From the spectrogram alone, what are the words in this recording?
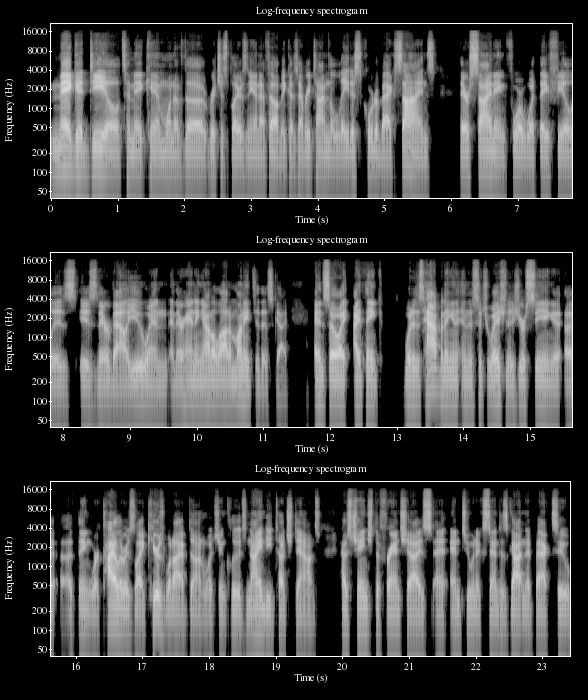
mega deal to make him one of the richest players in the NFL? Because every time the latest quarterback signs, they're signing for what they feel is is their value and and they're handing out a lot of money to this guy. And so I, I think what is happening in, in this situation is you're seeing a, a, thing where Kyler is like, here's what I've done, which includes 90 touchdowns, has changed the franchise and, and to an extent has gotten it back to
